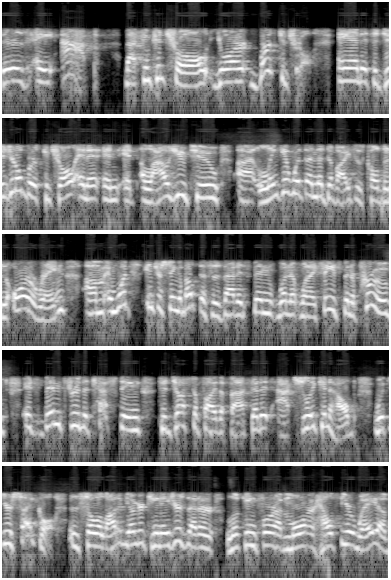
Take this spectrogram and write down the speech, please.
there's a app that can control your birth control and it's a digital birth control, and it and it allows you to uh, link it within the device. It's called an Oura Ring. Um, and what's interesting about this is that it's been when it, when I say it's been approved, it's been through the testing to justify the fact that it actually can help with your cycle. So a lot of younger teenagers that are looking for a more healthier way of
